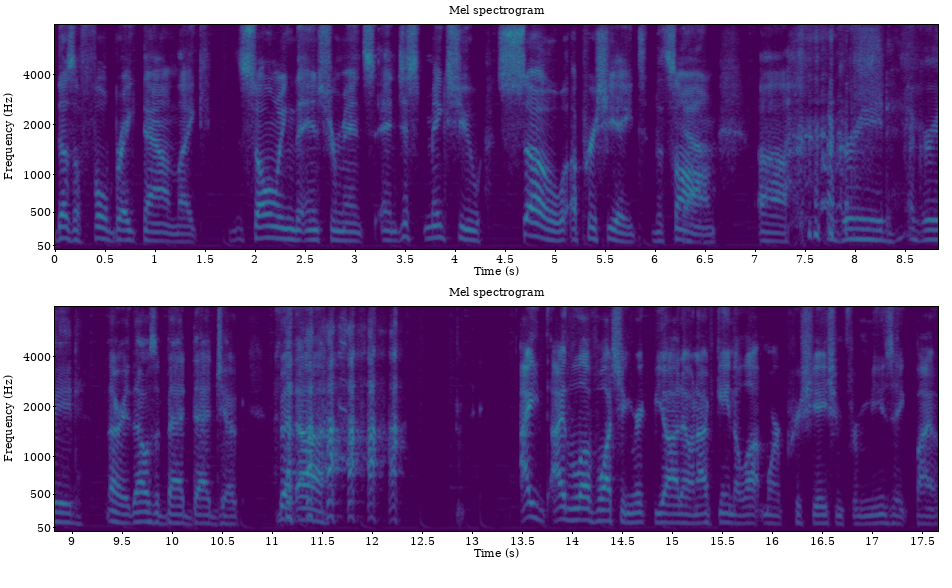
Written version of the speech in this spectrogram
does a full breakdown, like soloing the instruments, and just makes you so appreciate the song. Uh, agreed, agreed. All right, that was a bad dad joke, but. Uh, I I love watching Rick Beato, and I've gained a lot more appreciation for music by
